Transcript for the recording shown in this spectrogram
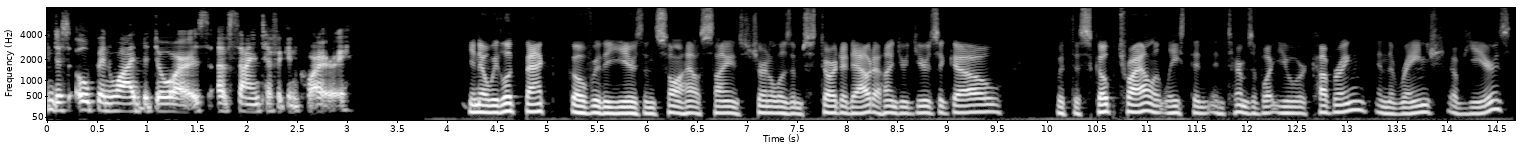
can just open wide the doors of scientific inquiry. You know, we looked back over the years and saw how science journalism started out 100 years ago with the scope trial, at least in, in terms of what you were covering in the range of years,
